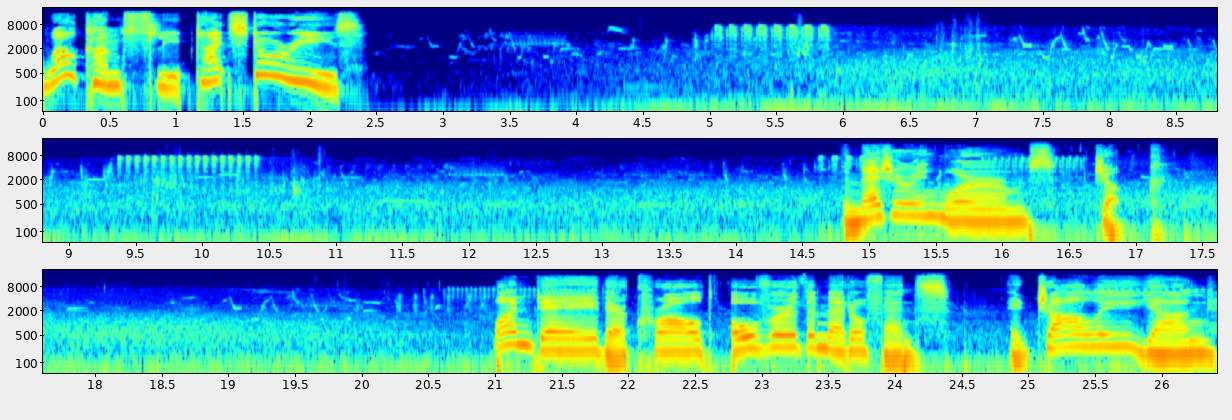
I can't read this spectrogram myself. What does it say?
Welcome to Sleep Tight Stories. The Measuring Worm's Joke. One day there crawled over the meadow fence a jolly young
